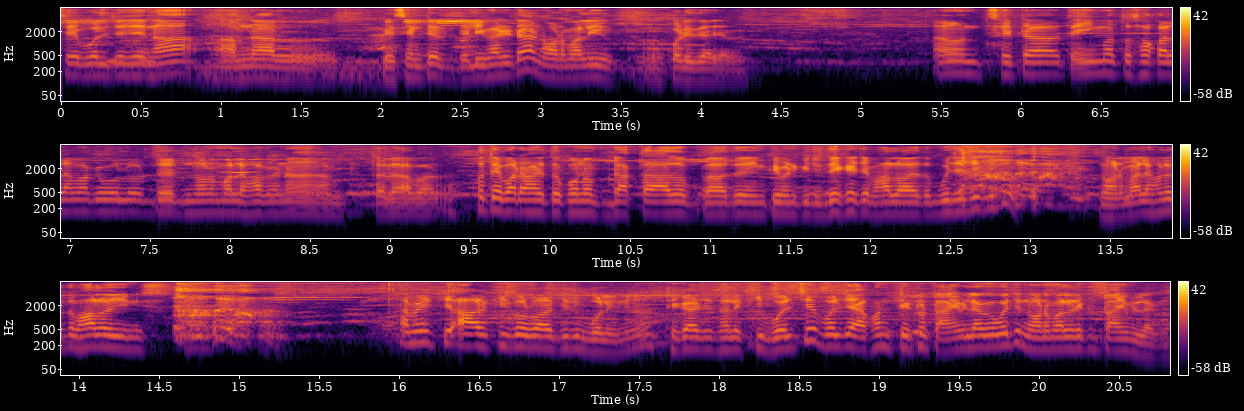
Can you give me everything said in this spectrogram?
সে বলছে যে না, আপনার পেশেন্টের ডেলিভারিটা নর্মালি করে দেওয়া যাবে। এখন সেটা তো এই মতো সকালে আমাকে বলল ডেট নর্মালে হবে না, তাহলে আবার হতে পারে হয়তো কোনো ডাক্তার আদৌ হয়তো ইনক্রিমেন্ট কিছু দেখেছে ভালো, হয়তো বুঝেছে কিছু। নর্মালে হলে তো ভালো জিনিস। আমি কি আর কি করব, আর কিছু বলিনি ঠিক আছে, তাহলে কি বলছে? বলছে, এখন একটু টাইম লাগবে বলছে নর্মালের একটু টাইম লাগে।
